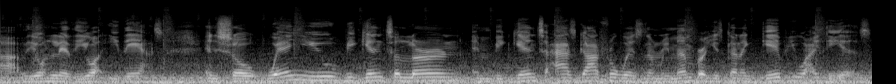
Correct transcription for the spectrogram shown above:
a Dios le dio ideas. And so when you begin to learn and begin to ask God for wisdom, remember He's going to give you ideas.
